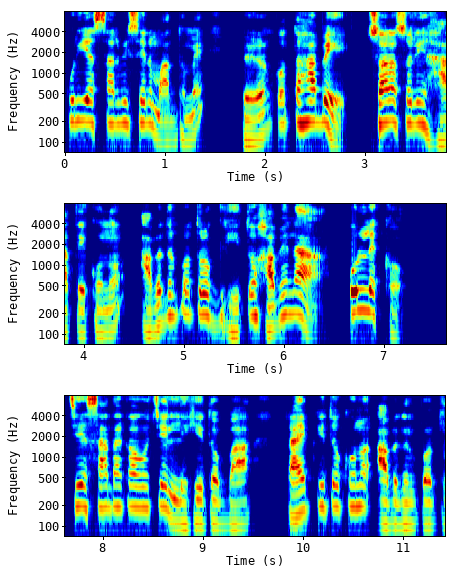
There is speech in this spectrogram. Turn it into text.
কুরিয়ার সার্ভিসের মাধ্যমে প্রেরণ করতে হবে। সরাসরি হাতে কোনো আবেদনপত্র গৃহীত হবে না। উল্লেখ্য, যে সাদা কাগজে লিখিত বা টাইপকৃত কোনো আবেদনপত্র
